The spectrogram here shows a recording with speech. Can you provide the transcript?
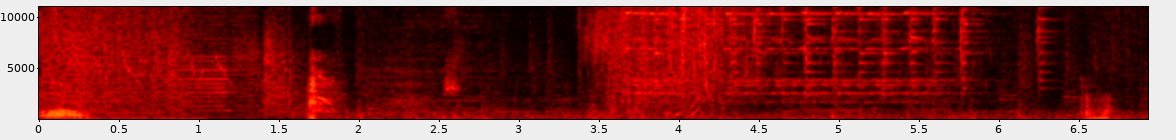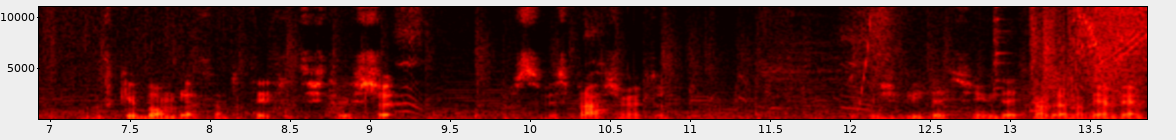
Wow. Takie bąble są tutaj, czy coś tu jeszcze... Może sobie sprawdźmy tu. Coś widać, nie widać? Dobra, no wiem, wiem.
